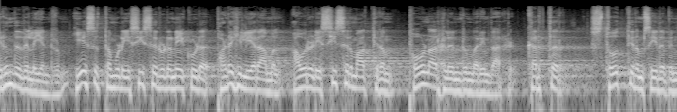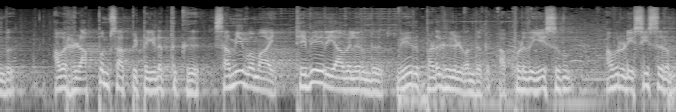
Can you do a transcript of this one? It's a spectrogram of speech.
இருந்ததில்லை என்றும் இயேசு தம்முடைய சீசருடனே கூட படகில் ஏறாமல் அவருடைய சீசர் மாத்திரம் போனார்கள் என்றும் அறிந்தார்கள். கர்த்தர் ஸ்தோத்திரம் செய்த பின்பு அவர்கள் அப்பம் சாப்பிட்ட இடத்துக்கு சமீபமாய் திபேரியாவிலிருந்து வேறு படகுகள் வந்தது. அப்பொழுது இயேசுவும் அவருடைய சீசரும்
